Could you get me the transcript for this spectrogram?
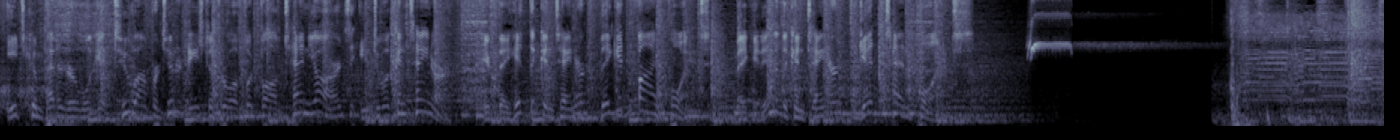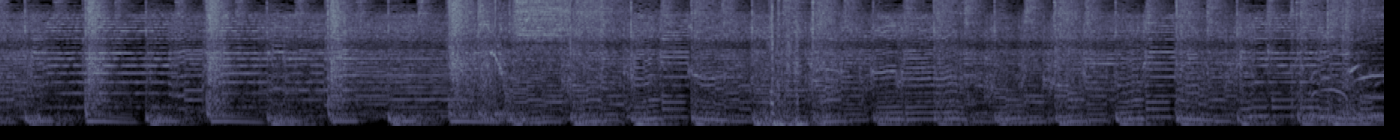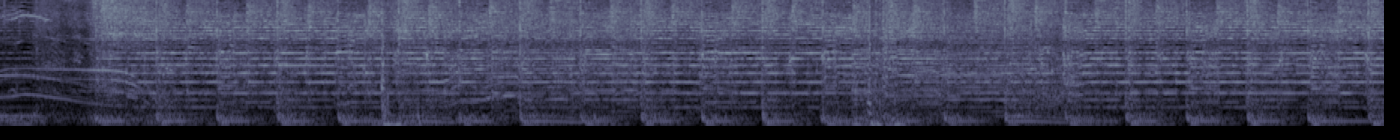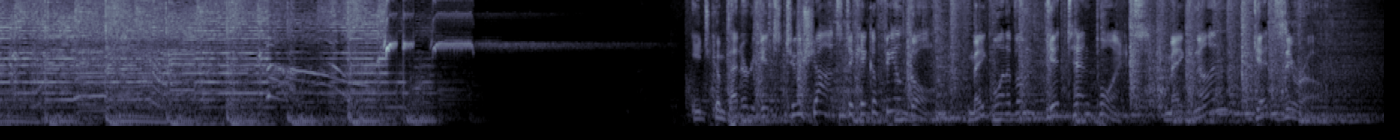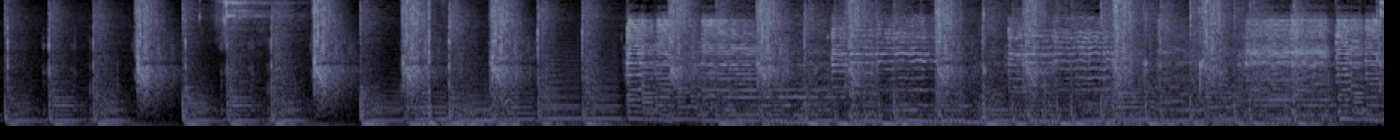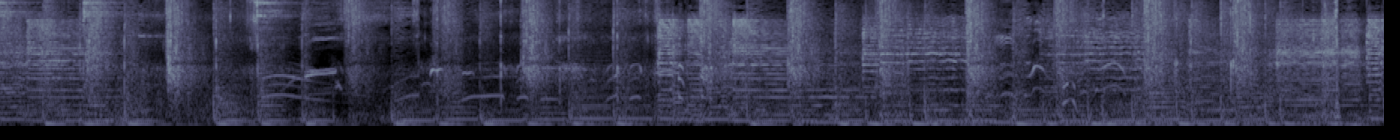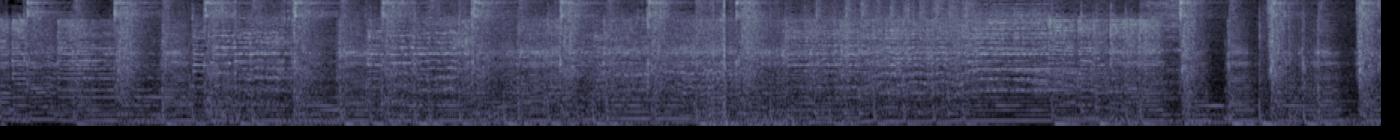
Each competitor will get two opportunities to throw a football 10 yards into a container. If they hit the container, they get five points. Make it into the container, get 10 points. Each competitor gets two shots to kick a field goal. Make one of them, get 10 points. Make none, get zero.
